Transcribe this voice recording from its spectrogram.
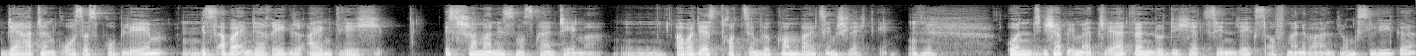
Der hatte ein großes Problem, ist aber in der Regel eigentlich, ist Schamanismus kein Thema. Aber der ist trotzdem gekommen, weil es ihm schlecht ging. Und ich habe ihm erklärt, wenn du dich jetzt hinlegst auf meine Behandlungsliege,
